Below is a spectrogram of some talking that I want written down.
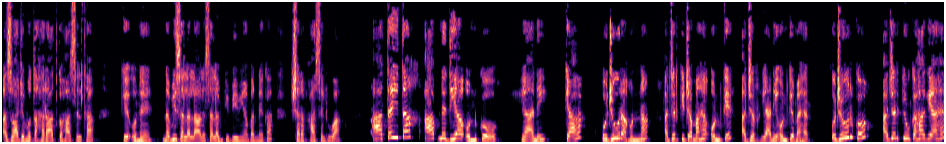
ازواج متحرات کو حاصل تھا کہ انہیں نبی صلی اللہ علیہ وسلم کی بیویاں بننے کا شرف حاصل ہوا۔ آتے تھا آپ نے دیا ان کو یعنی کیا؟ اجور ہننا اجر کی جمع ہے ان کے اجر یعنی ان کے مہر۔ اجور کو اجر کیوں کہا گیا ہے؟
